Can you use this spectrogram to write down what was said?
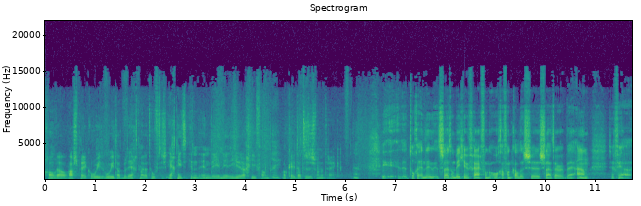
gewoon wel afspreken hoe je, hoe je dat belegt. Maar dat hoeft dus echt niet in, in, de, in de hiërarchie van, Nee. oké, dat is dus van het Rijk. Eh, Toch, en eh, het sluit een beetje een vraag van Olga van Kalles, eh, sluit daarbij aan. Zeg van ja,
